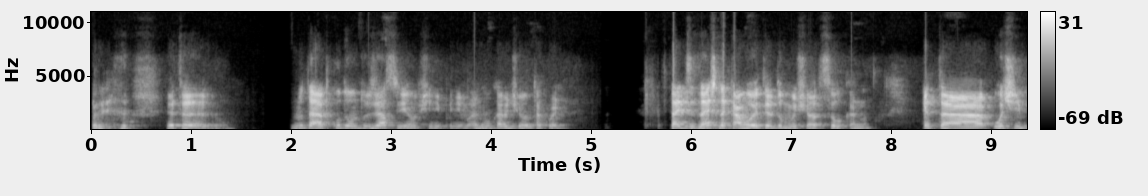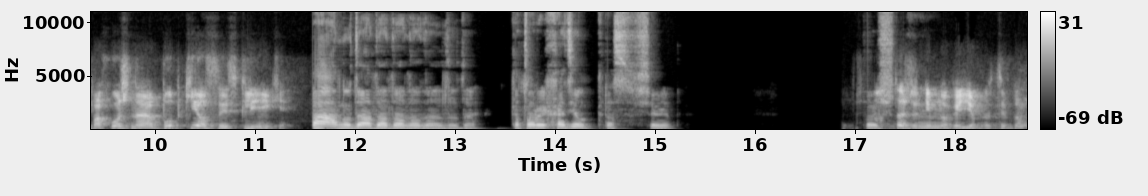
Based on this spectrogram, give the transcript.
Это, ну да, откуда он тут взялся, я вообще не понимаю. Ну, короче, он такой. Кстати, знаешь, на кого это, я думаю, еще отсылка? Ну. Это очень похож на Боб Келса из клиники. А, ну да, да, да, да, да, да, да. Который ходил как раз все это. Он тоже немного ебнутый был.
